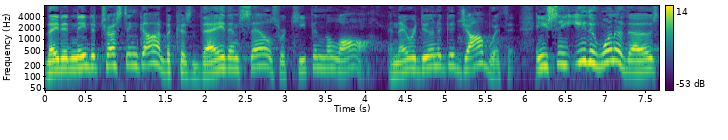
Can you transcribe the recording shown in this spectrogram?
they didn't need to trust in God because they themselves were keeping the law and they were doing a good job with it. And you see, either one of those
